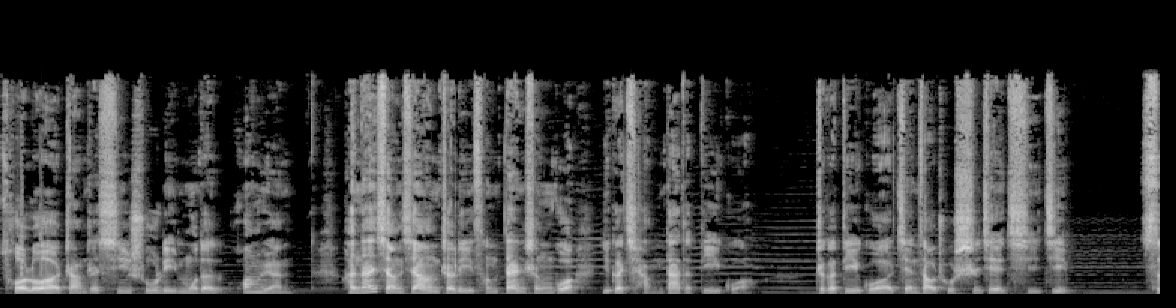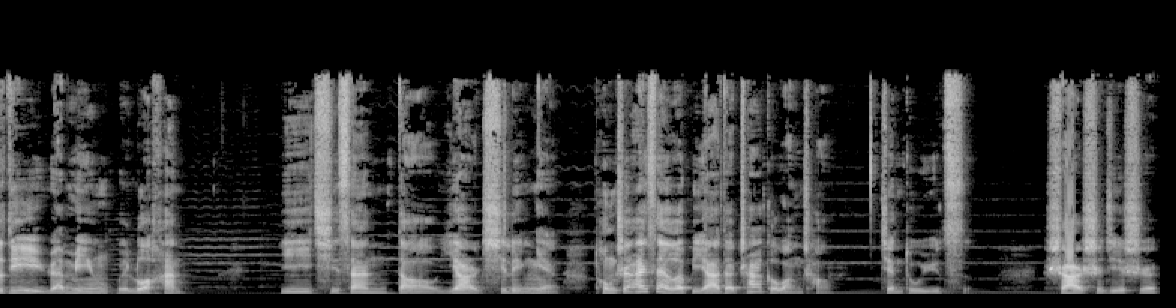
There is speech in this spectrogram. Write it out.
错落长着稀疏林木的荒原，很难想象这里曾诞生过一个强大的帝国。这个帝国建造出世界奇迹。此地原名为洛汗。一七三到一二七零年，统治埃塞俄比亚的扎格王朝建都于此。十二世纪时，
